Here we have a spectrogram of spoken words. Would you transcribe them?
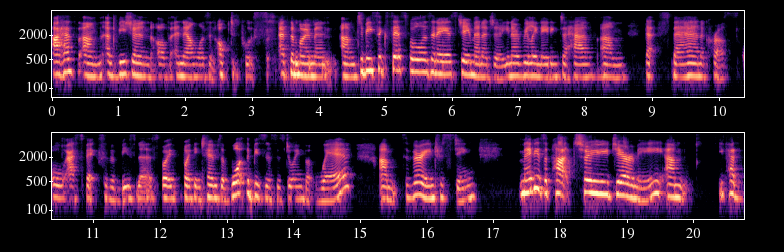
I have um, a vision of Anel as an octopus at the moment um, to be successful as an ESG manager, you know, really needing to have um, that span across all aspects of a business, both, both in terms of what the business is doing, but where. Um, it's very interesting. Maybe as a part two, Jeremy, um, you've had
